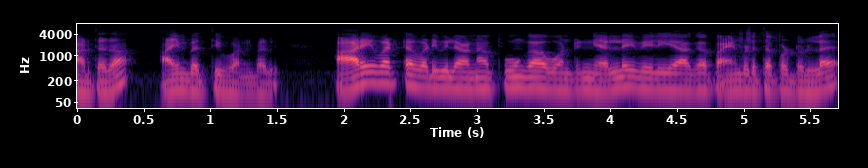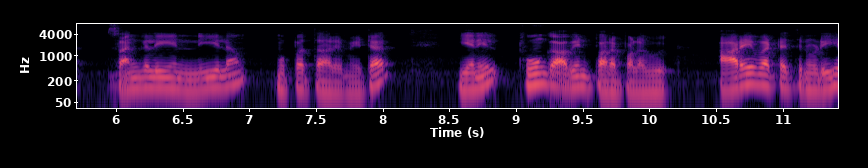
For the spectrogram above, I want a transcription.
அடுத்ததாக ஐம்பத்தி ஒன்பது. அரைவட்ட வடிவிலான பூங்கா ஒன்றின் எல்லை வேலியாக பயன்படுத்தப்பட்டுள்ள சங்கிலியின் நீளம் முப்பத்தாறு மீட்டர். எனில் பூங்காவின் பரப்பளவு அரைவட்டத்தினுடைய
